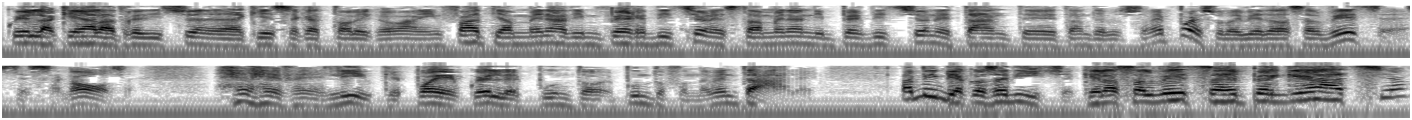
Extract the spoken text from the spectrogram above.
quella, che ha la tradizione della Chiesa Cattolica Romana. Infatti ha menato in perdizione, sta menando in perdizione tante, tante, persone. E poi sulla via della salvezza è la stessa cosa. Eh, lì, che poi quello è il punto, il punto fondamentale. La Bibbia cosa dice? Che la salvezza è per grazia,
